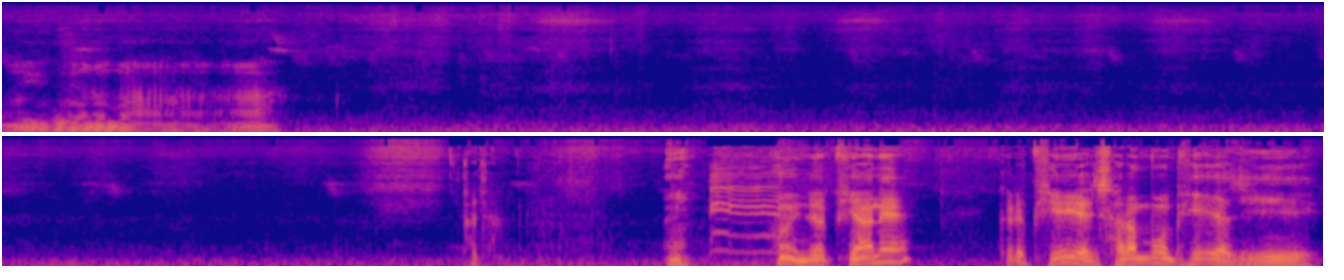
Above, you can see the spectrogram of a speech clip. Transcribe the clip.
어이구 요놈아. 가자. 응. 어, 이제 피하네? 그래, 피해야지. 사람 보면 피해야지.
